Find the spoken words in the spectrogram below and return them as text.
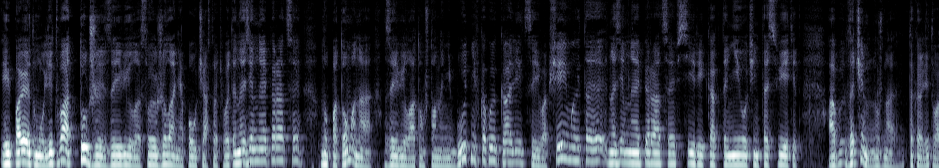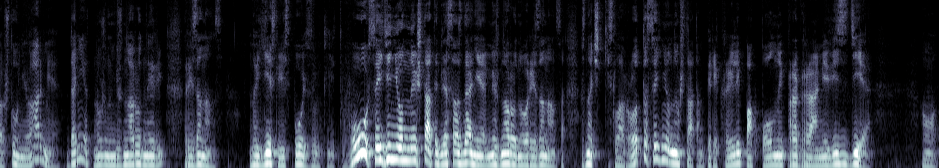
И поэтому Литва тут же заявила свое желание поучаствовать в этой наземной операции, но потом она заявила о том, что она не будет ни в какой коалиции, и вообще ему эта наземная операция в Сирии как-то не очень-то светит. А зачем нужна такая Литва? Что у нее армия? Да нет, нужен международный резонанс. Но если используют Литву, Соединенные Штаты для создания международного резонанса, значит кислород-то Соединенным Штатам перекрыли по полной программе везде. Вот.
